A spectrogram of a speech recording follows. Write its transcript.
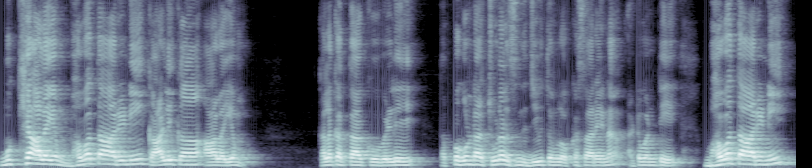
ముఖ్య ఆలయం భవతారిణి కాళికా ఆలయం. కలకత్తాకు వెళ్ళి తప్పకుండా చూడాల్సింది జీవితంలో ఒక్కసారైనా. అటువంటి భవతారిణి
